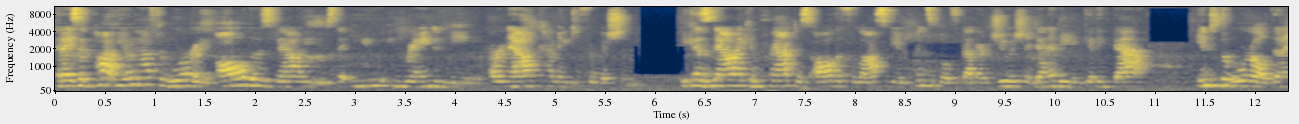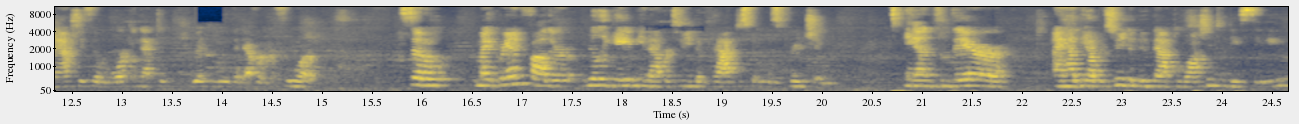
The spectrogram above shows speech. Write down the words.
And I said, Pop, you don't have to worry. All those values that you ingrained in me are now coming to fruition. Because now I can practice all the philosophy and principles about our Jewish identity and giving back into the world, and I actually feel more connected with you than ever before. So my grandfather really gave me an opportunity to practice what he was preaching. And from there, I had the opportunity to move back to Washington, D.C.,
